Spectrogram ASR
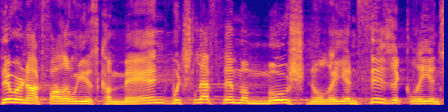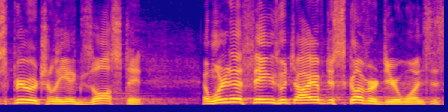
They were not following his command, which left them emotionally and physically and spiritually exhausted. And one of the things which I have discovered, dear ones, is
